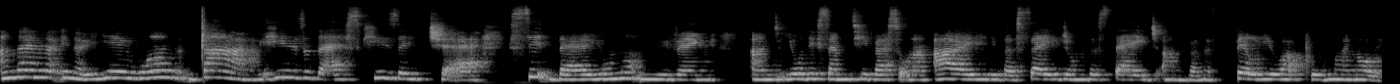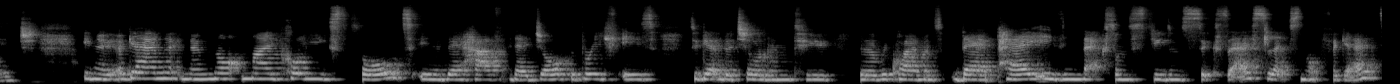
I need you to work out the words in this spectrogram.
and then you know year one, bang! Here's a desk, here's a chair. Sit there. You're not moving and you're this empty vessel and i the sage on the stage i'm going to fill you up with my knowledge you know again you know not my colleagues fault you know they have their job the brief is to get the children to the requirements their pay is indexed on students success let's not forget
